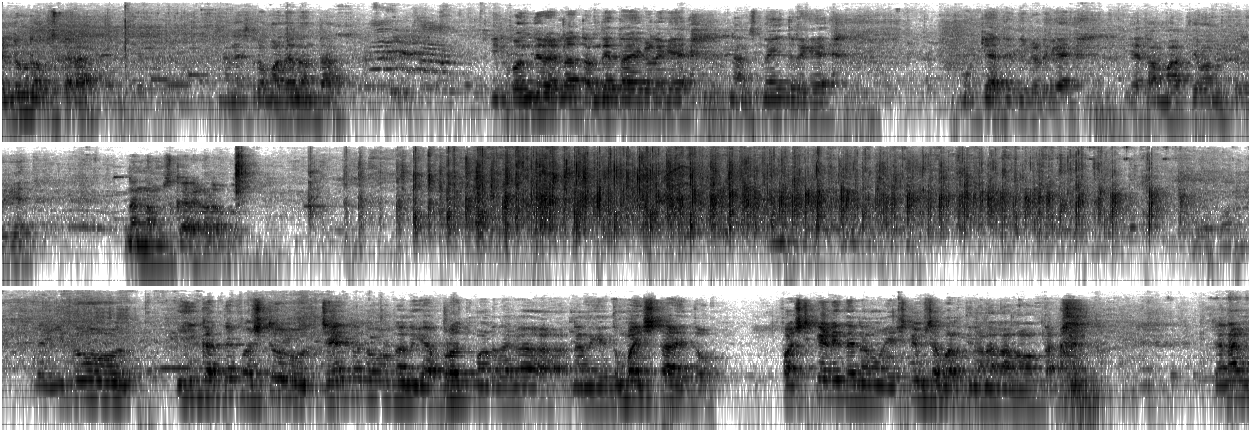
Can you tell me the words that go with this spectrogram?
ಎಲ್ರಿಗೂ ನಮಸ್ಕಾರ. ನನ್ನ ಹೆಸರು ಮದನ್ ಅಂತ. ಇಲ್ಲಿ ಬಂದಿರೋ ಎಲ್ಲ ತಂದೆ ತಾಯಿಗಳಿಗೆ, ನನ್ನ ಸ್ನೇಹಿತರಿಗೆ, ಮುಖ್ಯ ಅತಿಥಿಗಳಿಗೆ, ಎಲ್ಲ ಮಾಧ್ಯಮ ಮಿತ್ರರಿಗೆ ನನ್ನ ನಮಸ್ಕಾರಗಳು. ಇದು ಈ ಕತೆ ಫಸ್ಟು ಚೇತನ್ ಅವರು ನನಗೆ ಅಪ್ರೋಚ್ ಮಾಡಿದಾಗ ನನಗೆ ತುಂಬ ಇಷ್ಟ ಆಯಿತು. ಫಸ್ಟ್ ಕೇಳಿದ್ದೆ ನಾವು ಎಷ್ಟು ನಿಮಿಷ ಬರ್ತೀನಣ್ಣ ನಾನು ಅಂತ. ಚೆನ್ನಾಗಿ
